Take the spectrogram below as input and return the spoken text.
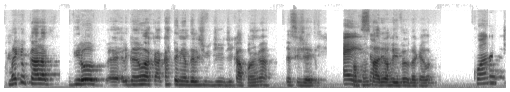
Como é que o cara virou. é, Ele ganhou a ca- carteirinha dele de, de, de capanga desse jeito? É uma isso. pontaria horrível daquela. Quando a gente.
